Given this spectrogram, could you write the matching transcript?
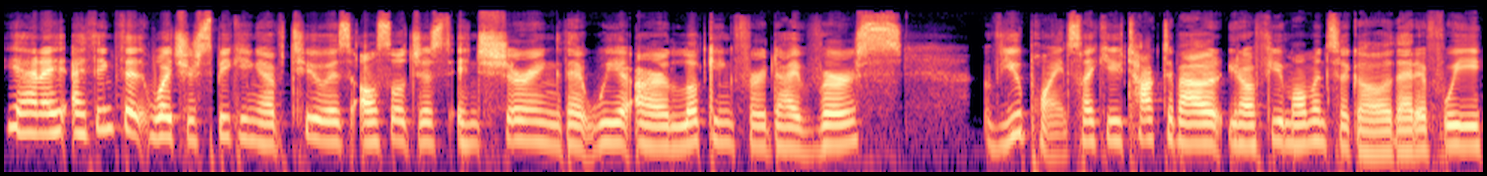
Yeah, and I, I think that what you're speaking of too is also just ensuring that we are looking for diverse viewpoints like you talked about you know a few moments ago that if we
